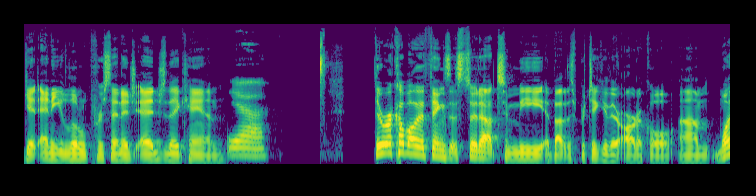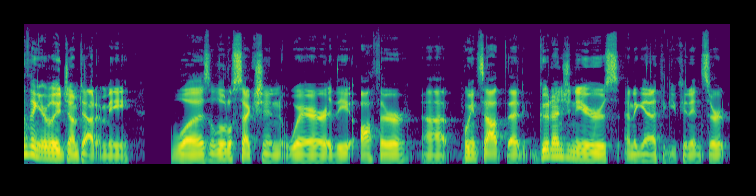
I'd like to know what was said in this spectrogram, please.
get any little percentage edge they can. Yeah. There were a couple other things that stood out to me about this particular article. Um, one thing that really jumped out at me was a little section where the author uh, points out that good engineers, and again, I think you can insert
